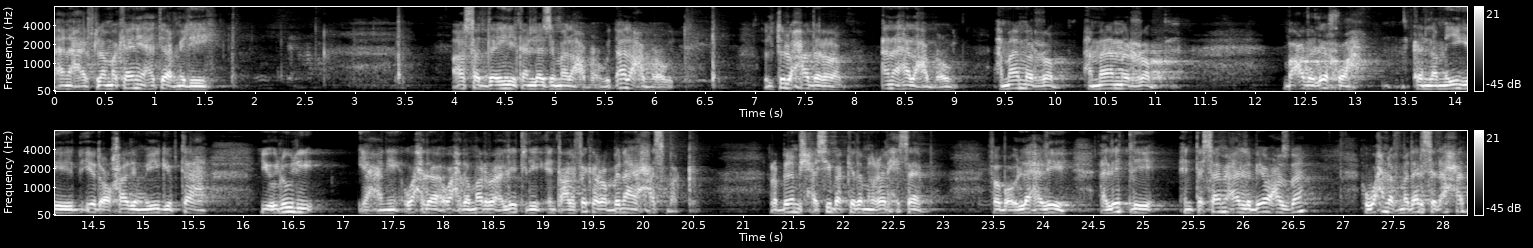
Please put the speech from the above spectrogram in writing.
أنا عارف. لو مكاني هتعمل إيه؟ آه صدقيني كان لازم ألعب عود. ألعب عود. قلت له حاضر يا رب. أنا هلعب عود. أمام الرب. أمام الرب. بعض الإخوة كان لما يجي يدعو خادم ويجي بتاع يقولوا لي يعني واحدة واحدة مرة قالت لي أنت على فكرة ربنا هيحاسبك. ربنا مش هيسيبك كده من غير حساب. فبقول لها ليه؟ قالت لي أنت سامع اللي بيوعظ ده؟ هو إحنا في مدارس الأحد؟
